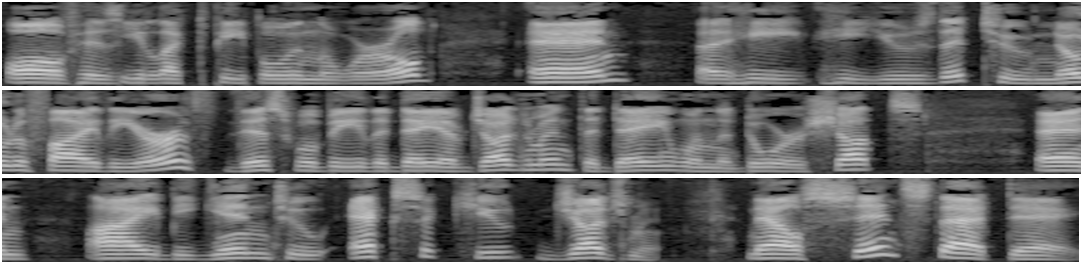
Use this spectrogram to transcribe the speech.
all of His elect people in the world. And uh, he he used it to notify the earth. This will be the day of judgment, the day when the door shuts, and I begin to execute judgment. Now, since that day,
